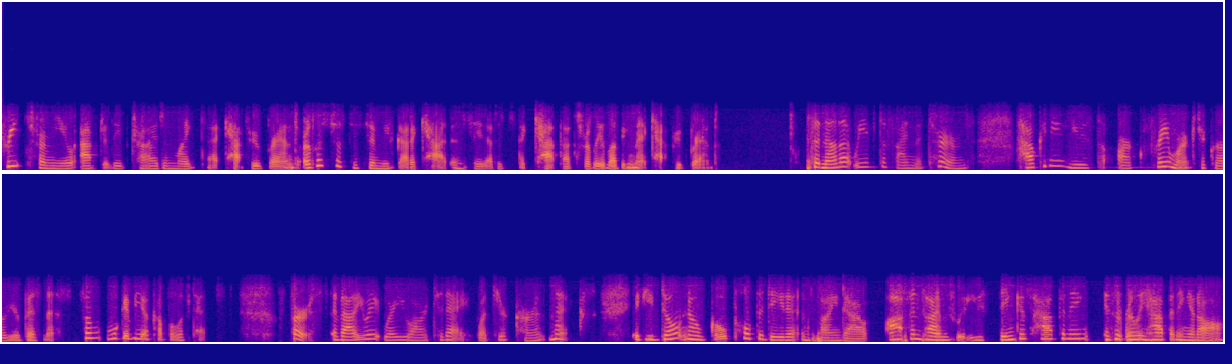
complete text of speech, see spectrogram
treats from you after they've tried and liked that cat food brand. Or let's just assume you've got a cat and say that it's the cat that's really loving that cat food brand. So now that we've defined the terms, how can you use the ARC framework to grow your business? So we'll give you a couple of tips. First, evaluate where you are today. What's your current mix? If you don't know, go pull the data and find out. Oftentimes, what you think is happening isn't really happening at all.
